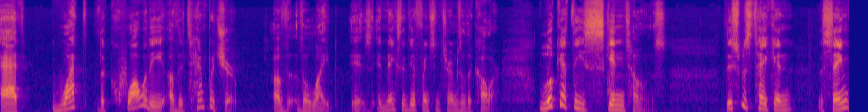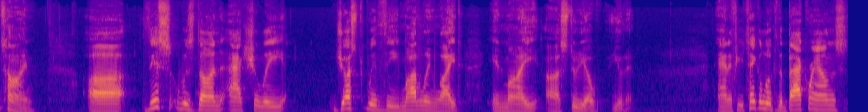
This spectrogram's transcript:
at what the quality of the temperature of the light is. It makes a difference in terms of the color. Look at these skin tones. This was taken the same time. Uh, this was done actually just with the modeling light in my uh, studio unit. And if you take a look at the backgrounds,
